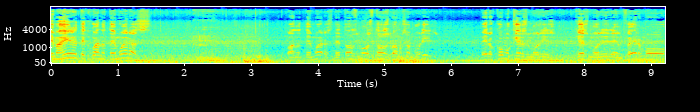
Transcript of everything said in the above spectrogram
Imagínate cuando te mueras, cuando te mueras, de todos modos todos vamos a morir. Pero ¿cómo quieres morir? ¿Quieres morir enfermo,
